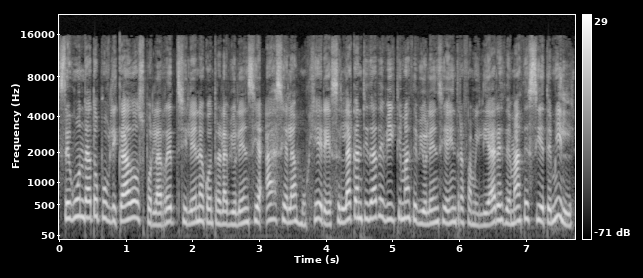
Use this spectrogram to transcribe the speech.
Según datos publicados por la Red Chilena contra la Violencia hacia las Mujeres, la cantidad de víctimas de violencia intrafamiliar es de más de 7.000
